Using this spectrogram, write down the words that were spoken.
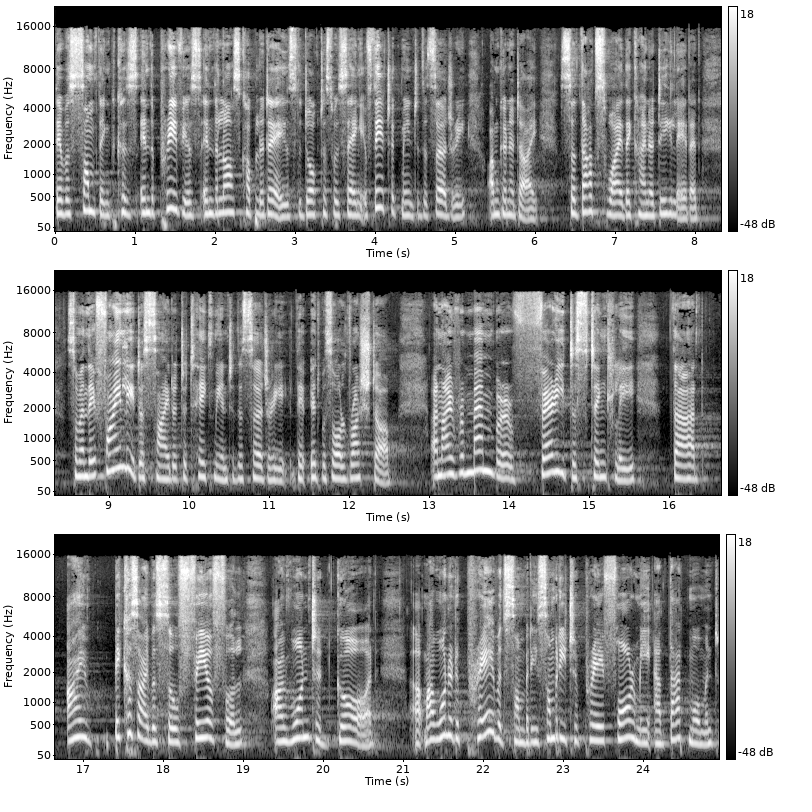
there was something because in the previous, in the last couple of days, the doctors were saying if they took me into the surgery, I'm going to die. So that's why they kind of delayed it. So when they finally decided to take me into the surgery, they, it was all rushed up. And I remember very distinctly that I, because I was so fearful, I wanted God um, I wanted to pray with somebody, somebody to pray for me at that moment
